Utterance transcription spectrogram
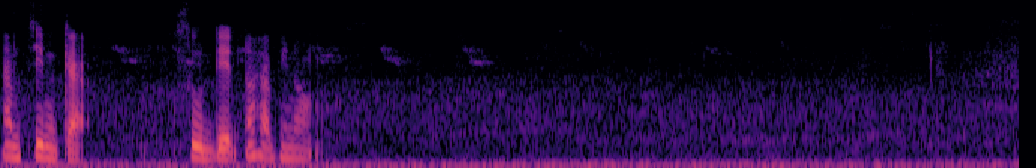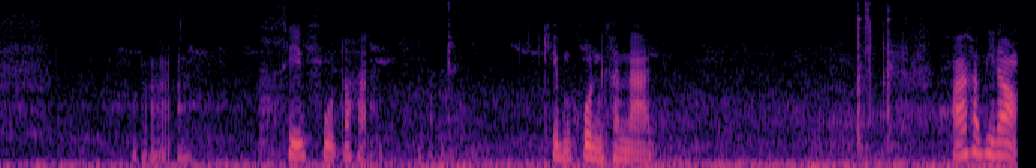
น้ำจิ้มกะสูตรเด็ดเนาะคะพี่น้องซีฟู้ดเนาะคะเข้มข้นขนาด มาค่ะพี่น้อง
